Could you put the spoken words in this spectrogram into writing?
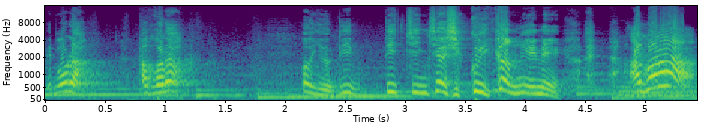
哎，不啦，阿哥啦，哎呦，你你真正是贵港的呢，阿哥啦。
